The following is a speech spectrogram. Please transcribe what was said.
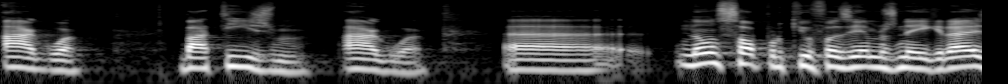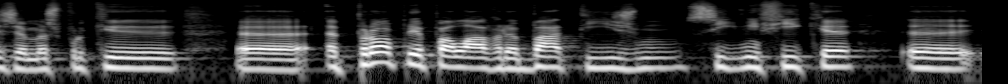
Água. Batismo, água. Uh, não só porque o fazemos na igreja, mas porque uh, a própria palavra batismo significa uh,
